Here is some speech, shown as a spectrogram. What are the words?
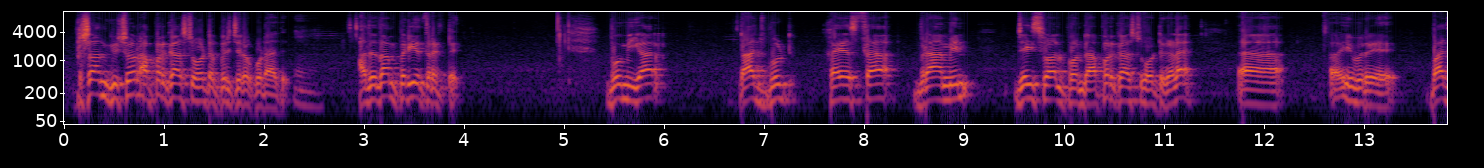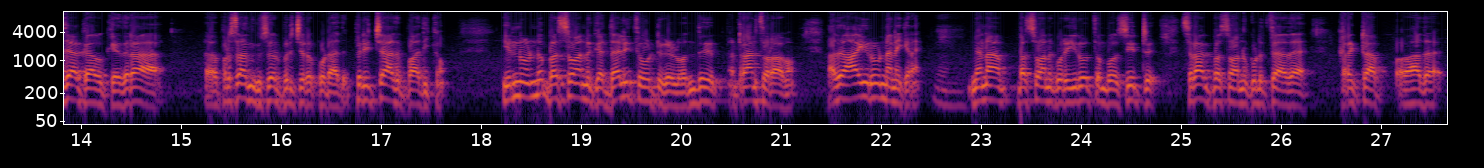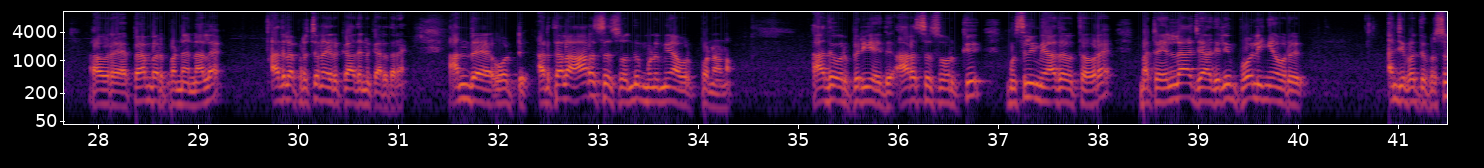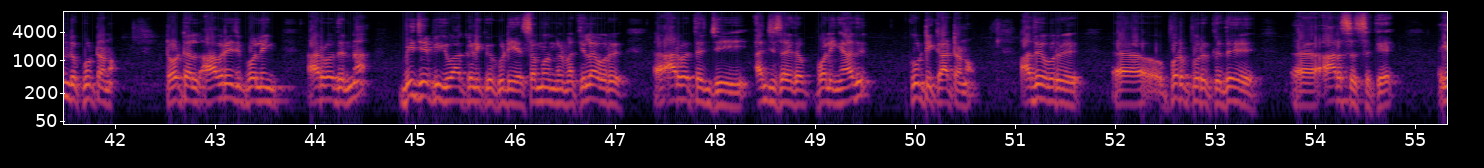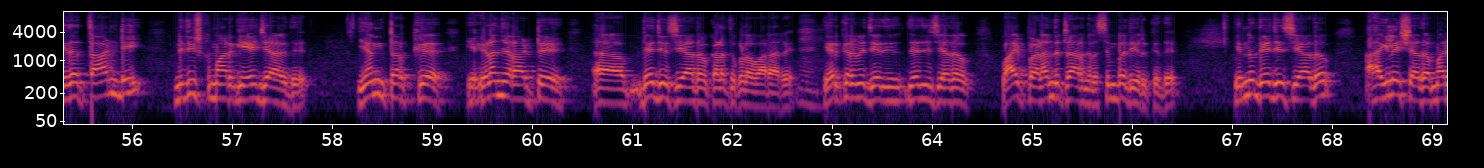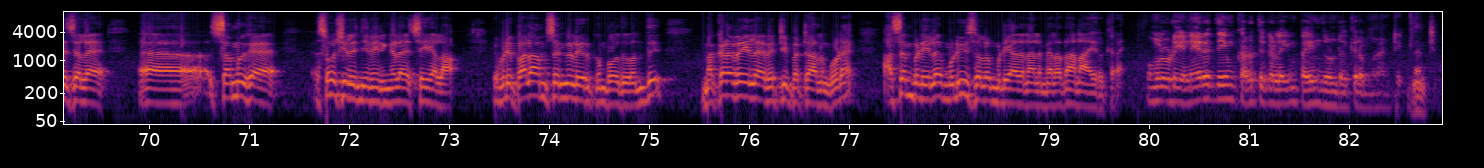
பிரசாந்த் கிஷோர் அப்பர் காஸ்ட் ஓட்டை பிரிச்சிடக்கூடாது. அதுதான் பெரிய த்ரெட்டு பூமிகார் ராஜ்புட் கயஸ்தா பிராமின் ஜெய்ஸ்வால் போன்ற அப்பர் காஸ்ட் ஓட்டுகளை இவர் பாஜகவுக்கு எதிராக பிரசாந்த் கிஷோர் பிரிச்சிடக்கூடாது. பிரித்தா அது பாதிக்கும். இன்னொன்று பஸ்வானுக்கு தலித் ஓட்டுகள் வந்து டிரான்ஸ்ஃபர் ஆகும். அது ஆயிரும்னு நினைக்கிறேன். ஏன்னா பஸ்வானுக்கு ஒரு இருபத்தொம்போது சீட்டு சிராக் பஸ்வானு கொடுத்து அதை கரெக்டாக அதை அவரை பேம்பர் பண்ணனால அதில் பிரச்சனை இருக்காதுன்னு கருதுறேன். அந்த ஓட்டு. அடுத்தால ஆர்எஸ்எஸ் வந்து முழுமையாக ஒர்க் பண்ணணும். அது ஒரு பெரிய இது. ஆர்எஸ்எஸ் ஒர்க்கு முஸ்லீம் யாதவ் தவிர மற்ற எல்லா ஜாதிலையும் போலிங்கை ஒரு அஞ்சு பத்து பர்சன்ட் கூட்டணும். டோட்டல் ஆவரேஜ் போலிங் அறுபதுன்னா பிஜேபிக்கு வாக்களிக்கக்கூடிய சமூகங்கள் மத்தியில் ஒரு அறுபத்தஞ்சி அஞ்சு சதவீத போலிங்காவது கூட்டி காட்டணும். அது ஒரு பொறுப்பு இருக்குது ஆர்எஸ்எஸ்க்கு. இதை தாண்டி நிதிஷ்குமாருக்கு ஏஜ் ஆகுது. யங் டர்க்கு இளைஞராட்டு தேஜஸ்வி யாதவ் களத்துக்குள்ளே வராரு. ஏற்கனவே தேஜ- தேஜஸ்வி யாதவ் வாய்ப்பு இழந்துட்டாருங்கிற சிம்பதி இருக்குது. இன்னும் தேஜஸ்வி யாதவ் அகிலேஷ் யாதவ் மாதிரி சில சமூக சோஷியல் இன்ஜினியரிங்களை செய்யலாம். இப்படி பல அம்சங்கள் இருக்கும்போது வந்து மக்களவையில் வெற்றி பெற்றாலும் கூட அசெம்பிளியில் முடிவு சொல்ல முடியாத நிலைமையில தான் நான் இருக்கிறேன். உங்களுடைய நேரத்தையும் கருத்துக்களையும் பகிர்ந்து கொண்டிருக்கிற நன்றி. நன்றி.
